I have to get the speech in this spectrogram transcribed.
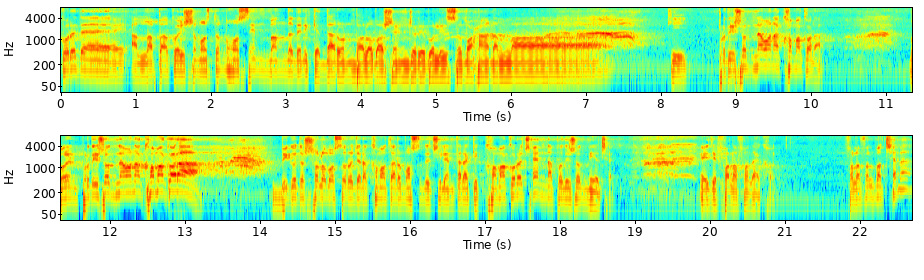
করে দেয়। আল্লাহ পাক ওই সমস্ত মহসিন বান্দাদেরকে দারুণ ভালোবাসেন। জোরে বলি সুবহান কি? প্রতিশোধ নেওয়া না, ক্ষমা করা। বলেন, প্রতিশোধ নেওয়া না, ক্ষমা করা। বিগত ষোলো বছরও যারা ক্ষমতার মসজিদে ছিলেন, তারা কি ক্ষমা করেছেন না প্রতিশোধ নিয়েছেন? এই যে ফলাফল এখন। ফলাফল পাচ্ছে না?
